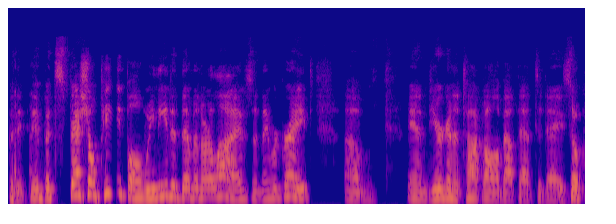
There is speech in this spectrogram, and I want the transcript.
but but special people. We needed them in our lives, and they were great. Um, and you're going to talk all about that today. So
